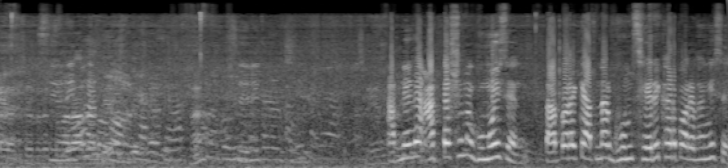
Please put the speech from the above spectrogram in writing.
আপনি আটটার সময় ঘুমাইছেন তারপরে কি আপনার ঘুম ছেড়ে খাওয়ার পরে ভাঙিছে?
